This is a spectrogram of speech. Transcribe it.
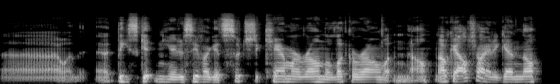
Uh, I want to at least get in here to see if I can switch the camera around to look around, but no. Okay, I'll try it again, though.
